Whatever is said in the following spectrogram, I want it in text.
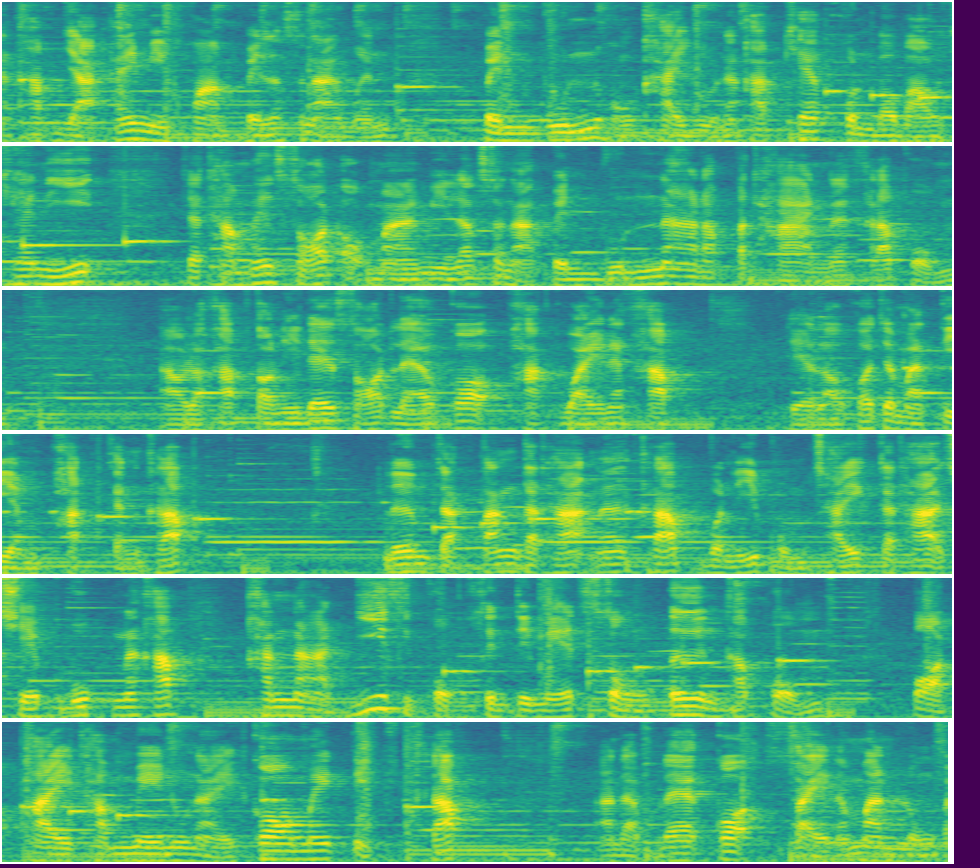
นะครับ อยากให้มีความเป็นลักษณะเหมือน เป็นวุ้นของไข่อยู่นะครับ แค่คนเบาๆ แค่นี้ จะทำให้ซอสออกมามีลักษณะเป็นวุ้นน่ารับประทานนะครับผมเอาละครับ ตอนนี้ได้ซอสแล้วก็พักไว้นะครับ เดี๋ยวเราก็จะมาเตรียมผัดกันครับ เริ่มจากตั้งกระทะนะครับ วันนี้ผมใช้กระทะเชฟบุ๊กนะครับ ขนาด 26เซนติเมตรทรงตื้นครับผมปลอดภัยทำเมนูไหนก็ไม่ติดครับ อันดับแรกก็ใส่น้ำมันลงไป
